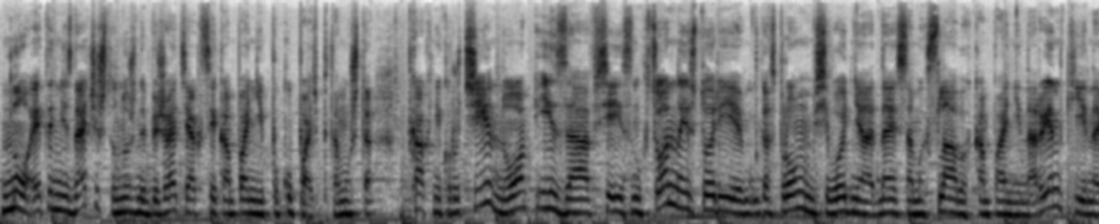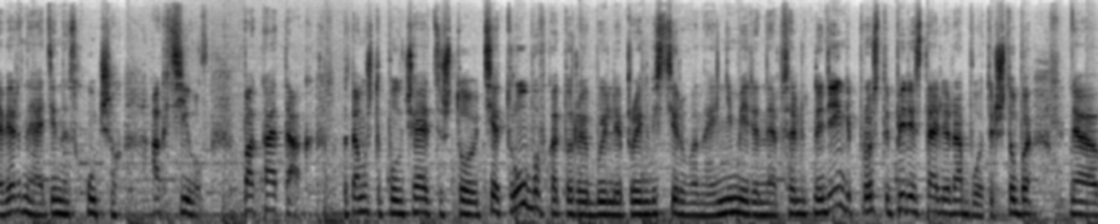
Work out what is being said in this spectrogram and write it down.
но это не значит, что нужно бежать и акции компании покупать, потому что, как ни крути, но из-за всей санкционной данной истории «Газпром» сегодня одна из самых слабых компаний на рынке и, наверное, один из худших активов. Пока так. Потому что получается, что те трубы, в которые были проинвестированы немеренные абсолютно деньги, просто перестали работать. Чтобы э,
